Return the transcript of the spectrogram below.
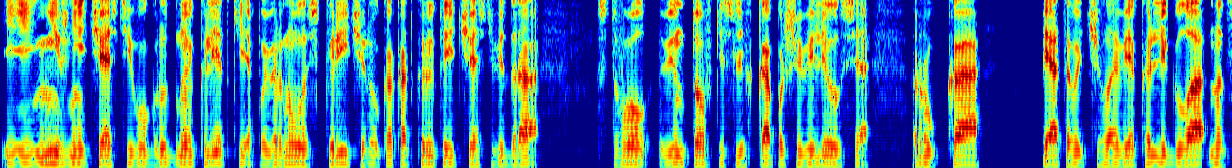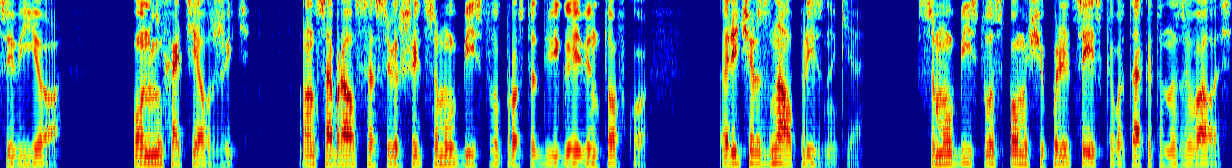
и нижняя часть его грудной клетки повернулась к Ричеру, как открытая часть ведра. Ствол винтовки слегка пошевелился, рука пятого человека легла на цевье. Он не хотел жить. Он собрался совершить самоубийство, просто двигая винтовку. Ричард знал признаки. Самоубийство с помощью полицейского, так это называлось.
